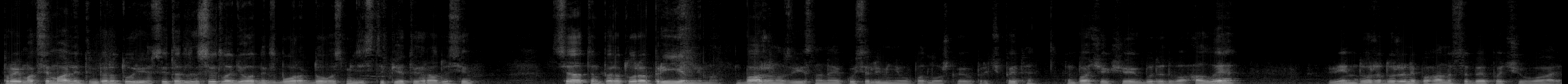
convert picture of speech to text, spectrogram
При максимальній температурі світлодіодних зборок до 85 градусів ця температура приємлема. Бажано, звісно, на якусь алюмінієву подложку його причепити, тим паче, якщо їх буде два. Але він дуже-дуже непогано себе почуває.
